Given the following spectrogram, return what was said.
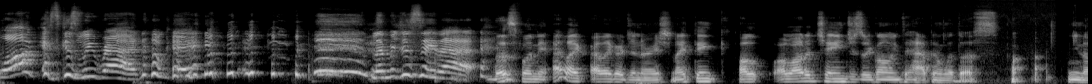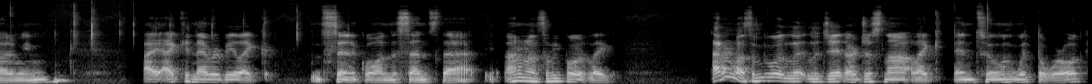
walk, it's because we ran. Okay. Let me just say that. That's funny. I like I like our generation. I think a, a lot of changes are going to happen with us. You know what I mean? I I could never be like cynical in the sense that I don't know. Some people are like I don't know. Some people le- legit are just not like in tune with the world.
